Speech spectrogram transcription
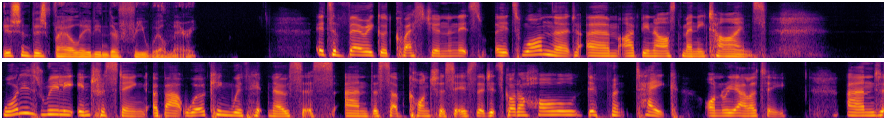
isn't this violating their free will, Mary? It's a very good question, and it's it's one that um, I've been asked many times. What is really interesting about working with hypnosis and the subconscious is that it's got a whole different take on reality. And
